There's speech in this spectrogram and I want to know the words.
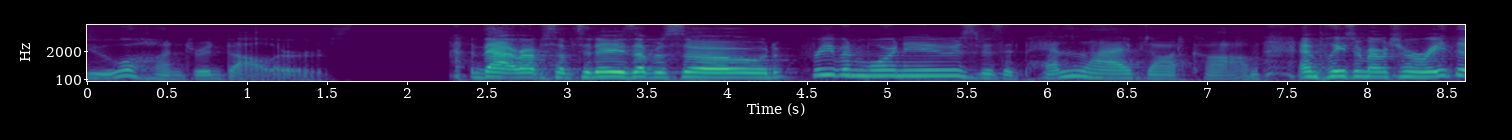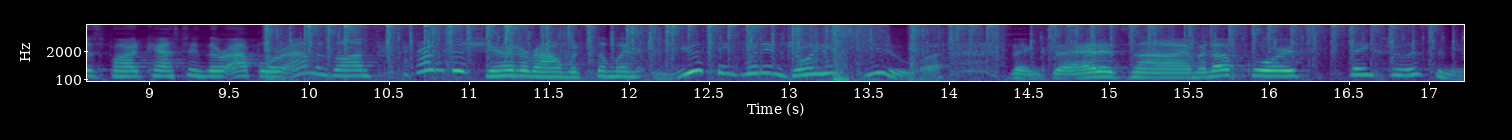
$200. That wraps up today's episode. For even more news, visit pennlive.com. And please remember to rate this podcast in their Apple or Amazon and to share it around with someone you think would enjoy it too. Thanks ahead of time. And of course, thanks for listening.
